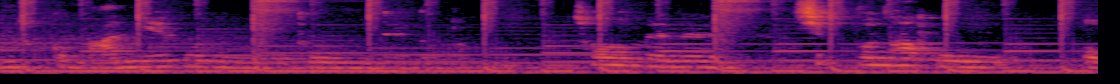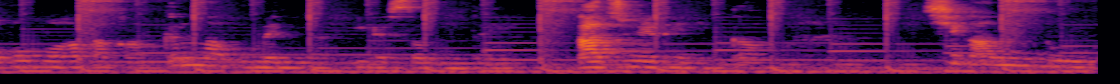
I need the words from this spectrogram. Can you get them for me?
무조건 많이 해보는 게 도움 10분 하고 어버버 하다가 끝나고 맨날 이랬었는데 나중에 되니까 시간도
